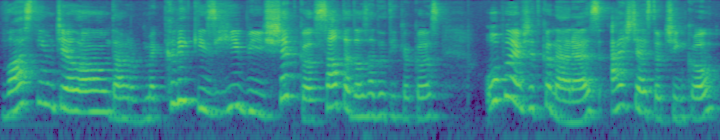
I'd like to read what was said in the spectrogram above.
vlastným telom, tam robíme kliky, zhyby, všetko, salta dozadu, ty kokos. Úplne všetko naraz a ešte aj s tou činkou.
